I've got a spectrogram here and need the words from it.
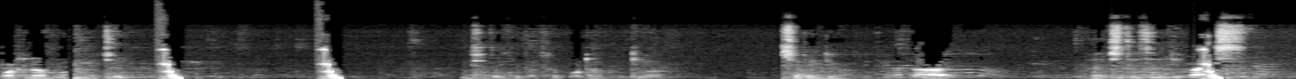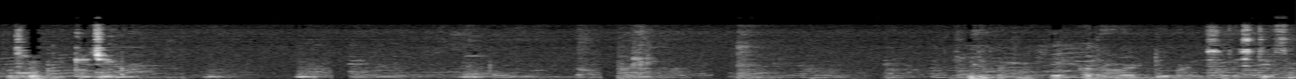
पोर्टल खोल लीजिए देखिए दोस्तों पोर्टल खुल गया। आधार रजिस्ट्रेशन डिवाइस उस पर क्लिक कीजिए आधार डिवाइस रजिस्ट्रेशन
